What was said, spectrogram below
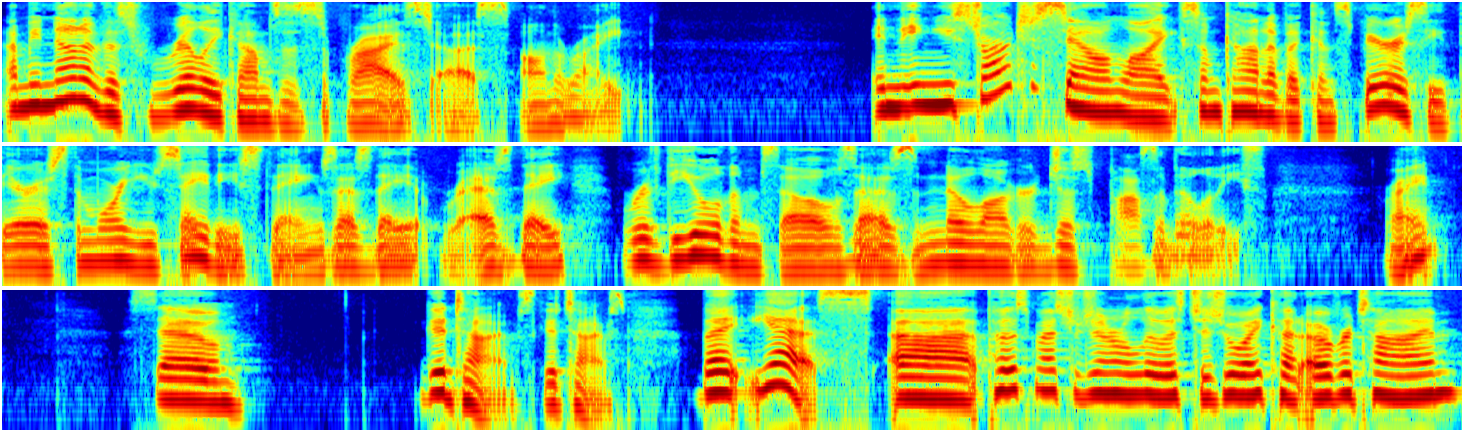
I mean, none of this really comes as a surprise to us on the right. And, and you start to sound like some kind of a conspiracy theorist the more you say these things as they as they reveal themselves as no longer just possibilities, right? So Good times, good times. But yes, uh, Postmaster General Louis DeJoy cut overtime,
